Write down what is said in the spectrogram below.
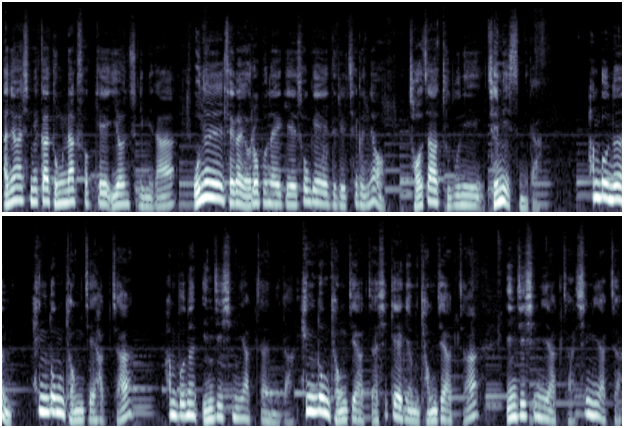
안녕하십니까 동락석회 이현숙입니다. 오늘 제가 여러분에게 소개해 드릴 책은요 저자 두 분이 재미있습니다. 한 분은 행동경제학자, 한 분은 인지심리학자입니다. 행동경제학자 쉽게 얘기하면 경제학자, 인지심리학자, 심리학자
